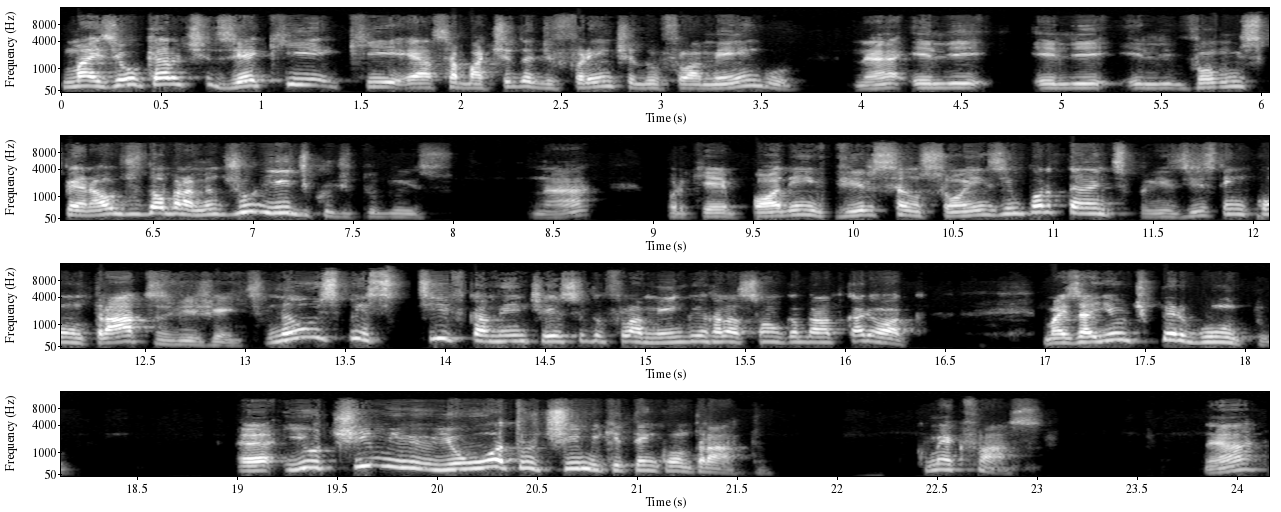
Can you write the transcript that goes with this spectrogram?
Mas eu quero te dizer que, que essa batida de frente do Flamengo, né, ele, ele, ele, vamos esperar o desdobramento jurídico de tudo isso, né? Porque podem vir sanções importantes, porque existem contratos vigentes, não especificamente esse do Flamengo em relação ao Campeonato Carioca. Mas aí eu te pergunto, é, e o time e o outro time que tem contrato, como é que faz? Né?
